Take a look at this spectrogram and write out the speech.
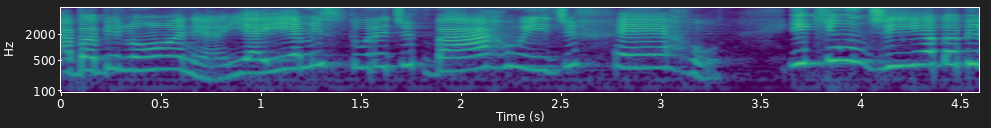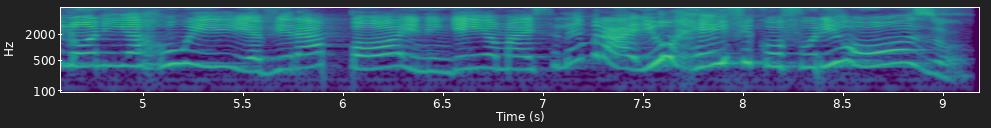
a Babilônia. E aí a mistura de barro e de ferro. E que um dia a Babilônia ia ruir, ia virar pó e ninguém ia mais se lembrar. E o rei ficou furioso,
